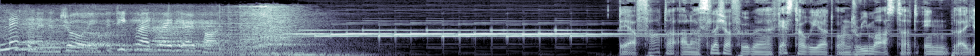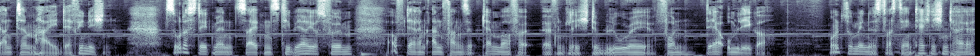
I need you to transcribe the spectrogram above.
Listen and enjoy the Deep Red Radio Pod. Der Vater aller Slasher-Filme restauriert und remastert in brillantem High Definition. So das Statement seitens Tiberius Film auf deren Anfang September veröffentlichte Blu-ray von Der Umleger. Und zumindest was den technischen Teil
